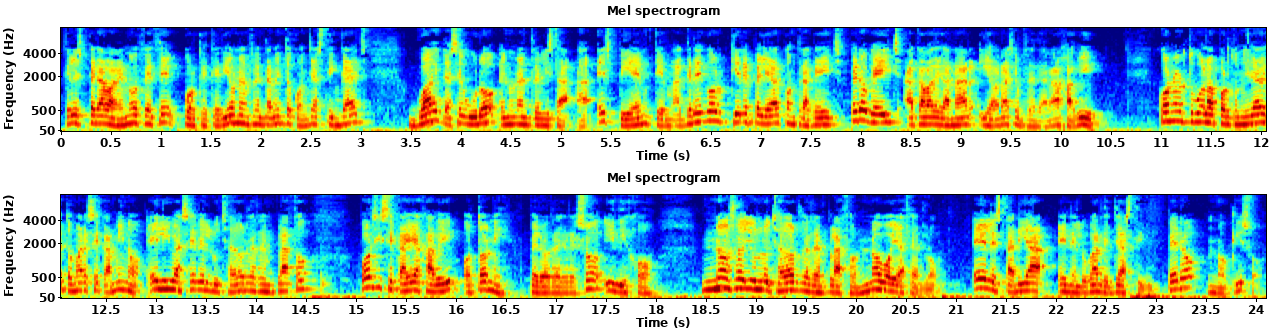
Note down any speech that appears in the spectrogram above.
que le esperaban en UFC porque quería un enfrentamiento con Justin Gage, White aseguró en una entrevista a ESPN que McGregor quiere pelear contra Gage, pero Gage acaba de ganar y ahora se enfrentará a Javib. Conor tuvo la oportunidad de tomar ese camino, él iba a ser el luchador de reemplazo por si se caía Javib o Tony, pero regresó y dijo No soy un luchador de reemplazo, no voy a hacerlo él estaría en el lugar de Justin, pero no quiso.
